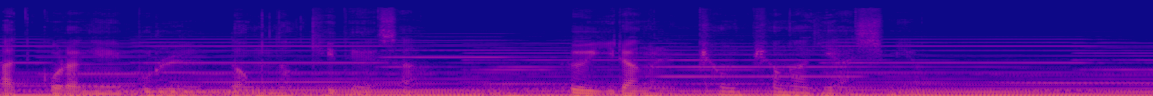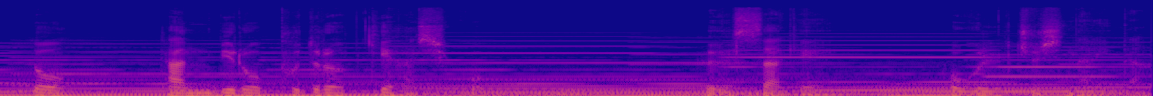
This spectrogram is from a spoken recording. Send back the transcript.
밭고랑에 물을 넉넉히 대사 그 이랑을 평평하게 하시며 또 단비로 부드럽게 하시고 그 싹에 복을 주시나이다.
